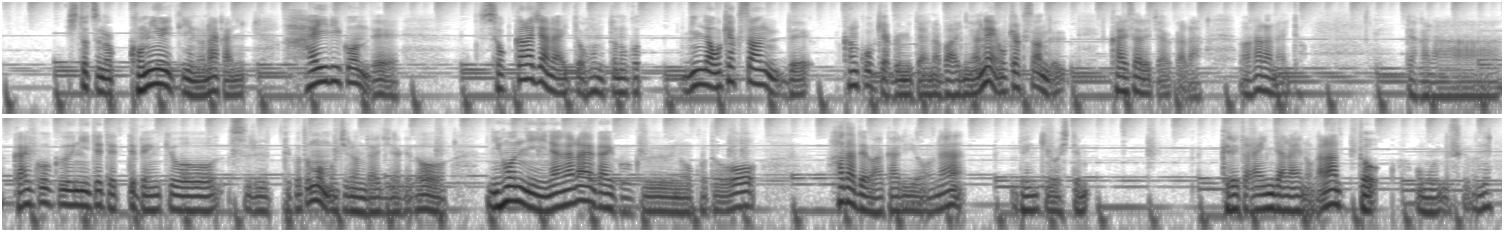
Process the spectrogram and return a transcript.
一つのコミュニティの中に入り込んでそっからじゃないと本当のこみんなお客さんで観光客みたいな場合にはねお客さんで返されちゃうからわからないと。だから外国に出てって勉強するってことももちろん大事だけど日本にいながら外国のことを肌でわかるような勉強をしてくれたらいいんじゃないのかなと思うんですけどね。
